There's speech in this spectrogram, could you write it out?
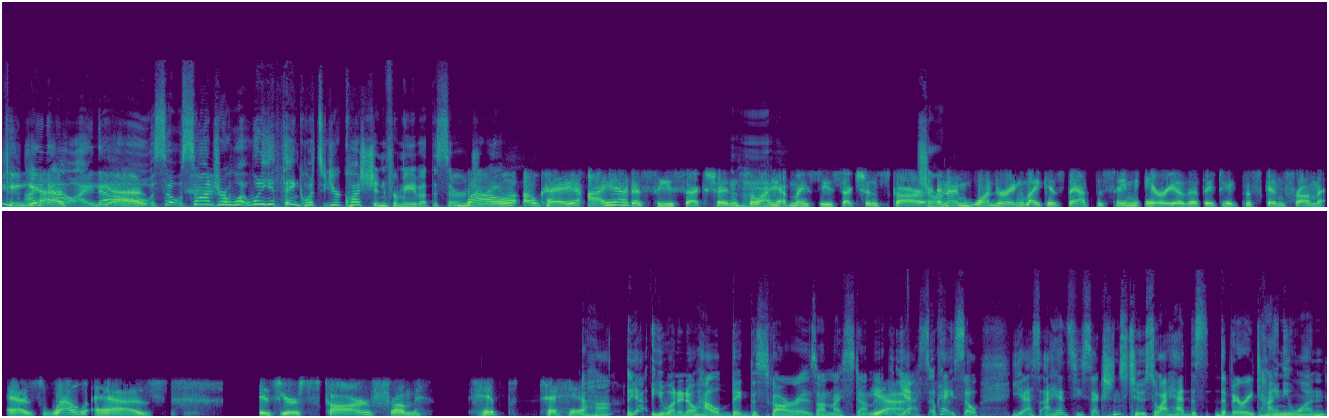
Yeah, I know. I know. yes. So, Sandra, what what do you think? What's your question for me about the surgery? Well, okay. I had a C-section, so I have my C-section scar, Mm-hmm. Sure. and I'm wondering, like, is that the same area that they take the skin from, as well as is your scar from hip to hip? Uh huh. Yeah. You want to know how big the scar is on my stomach? Yeah. Yes. Okay. So yes, I had C sections too. So I had this the very tiny one,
